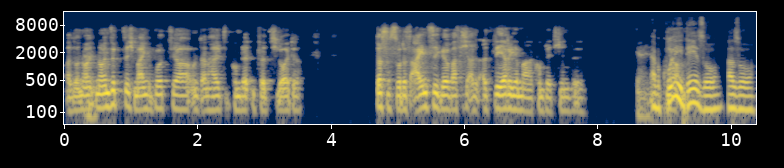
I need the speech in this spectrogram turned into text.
Also neun- 79 mein Geburtsjahr und dann halt die kompletten 40 Leute. Das ist so das Einzige, was ich als, als Serie mal komplettieren will. Geil. Aber coole Ja. Idee so. Also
